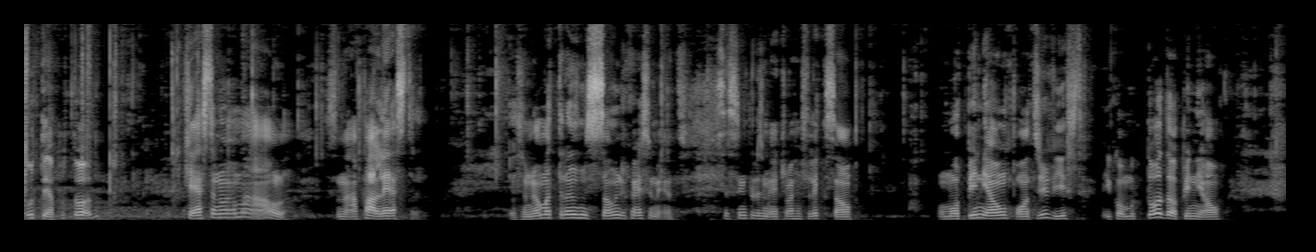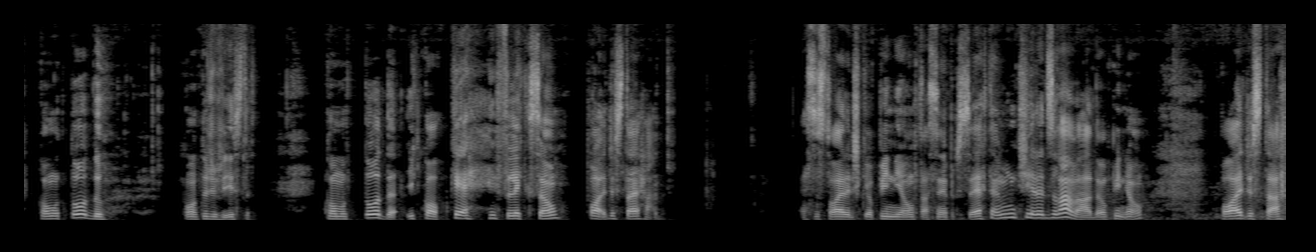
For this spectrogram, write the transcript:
o tempo todo, que esta não é uma aula, isso não é uma palestra, isso não é uma transmissão de conhecimento, isso é simplesmente uma reflexão, uma opinião, um ponto de vista. E como toda opinião, como todo ponto de vista, como toda e qualquer reflexão pode estar errado. Essa história de que a opinião está sempre certa é mentira deslavada. A opinião pode estar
